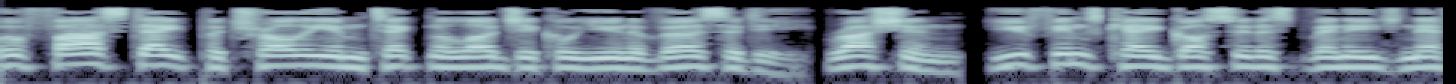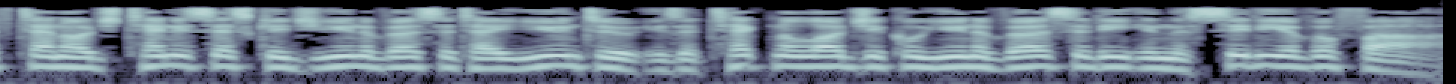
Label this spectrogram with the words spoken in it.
Ufa State Petroleum Technological University Russian, Ufimsky Gosudastvenij Neftanoj Teniseskij Universite Untu is a technological university in the city of Ufa.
